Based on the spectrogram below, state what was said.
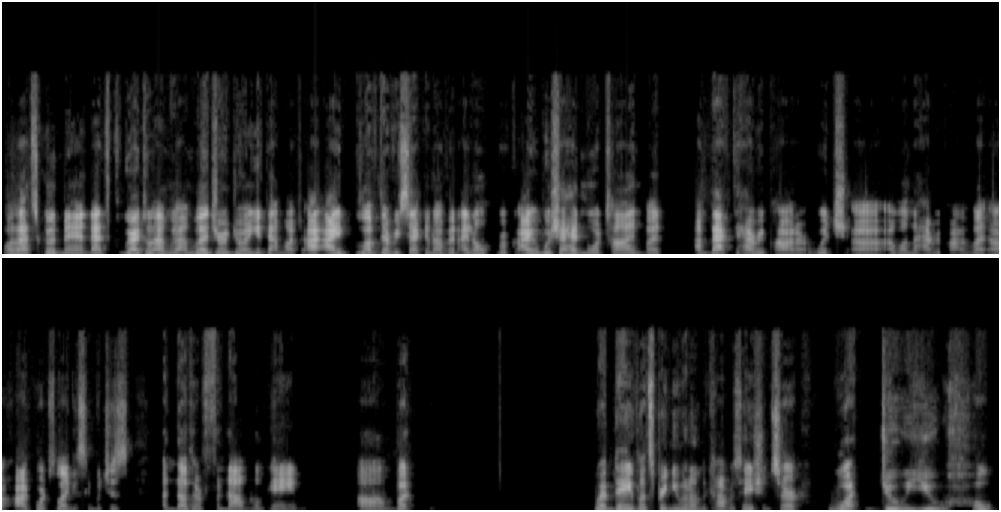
well, that's good, man. That's congratulations. I'm, I'm glad you're enjoying it that much. I, I loved every second of it. I don't. Rec- I wish I had more time, but I'm back to Harry Potter, which uh, I won the Harry Potter, uh, Hogwarts Legacy, which is another phenomenal game. Um, but Web Dave, let's bring you in on the conversation, sir. What do you hope?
